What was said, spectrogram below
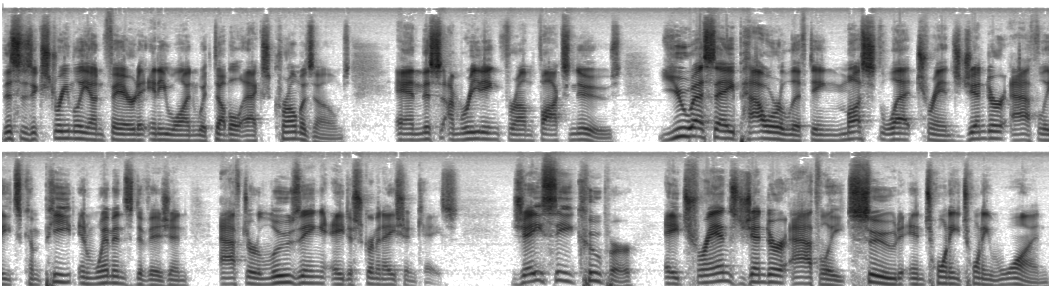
this is extremely unfair to anyone with double X chromosomes. And this I'm reading from Fox News. USA Powerlifting must let transgender athletes compete in women's division after losing a discrimination case. JayCee Cooper a transgender athlete sued in 2021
